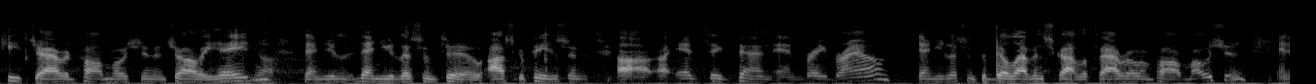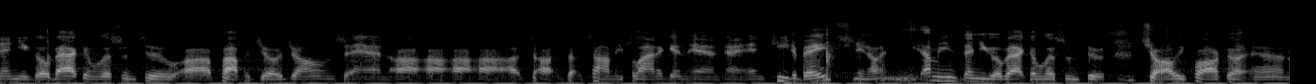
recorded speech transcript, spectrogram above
Keith Jarrett, Paul Motian, and Charlie Haden. Oh. Then you then you listen to Oscar Peterson, uh, uh, Ed Thigpen, and Ray Brown. Then you listen to Bill Evans, Scott LaFaro, and Paul Motian. And then you go back and listen to uh, Papa Jo Jones and uh, uh, uh, uh, uh, Tommy Flanagan and, and, and Keter Betts. You know, and, I mean, then you go back and listen to Charlie Parker and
